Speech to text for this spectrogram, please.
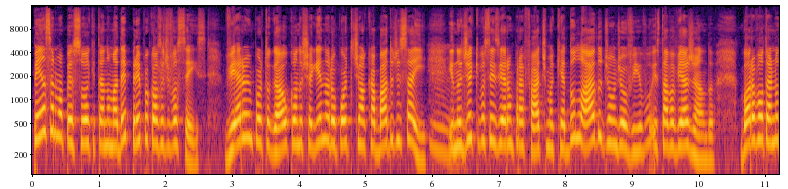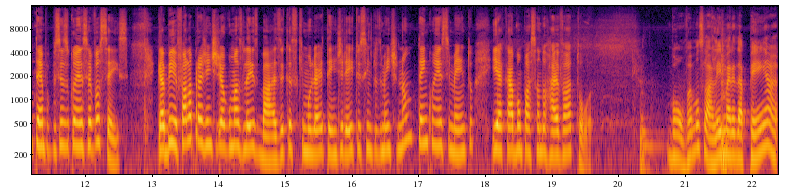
pensa numa pessoa que tá numa deprê por causa de vocês. Vieram em Portugal, quando cheguei no aeroporto tinham acabado de sair. E no dia que vocês vieram pra Fátima, que é do lado de onde eu vivo, estava viajando. Bora voltar no tempo, preciso conhecer vocês. Gabi, fala pra gente de algumas leis básicas que mulher tem direito e simplesmente não tem conhecimento e acabam passando raiva à toa. Bom, vamos lá. Lei Maria da Penha,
